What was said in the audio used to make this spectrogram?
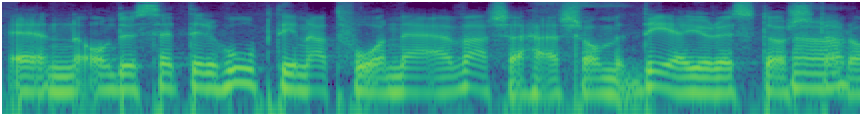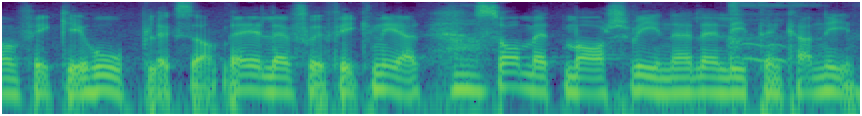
en, om du sätter ihop dina två nävar nävar så här som, det är ju det största ja. de fick ihop liksom, eller fick ner, som ett marsvin eller en liten kanin.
